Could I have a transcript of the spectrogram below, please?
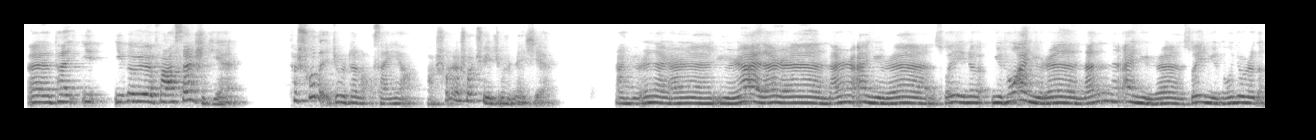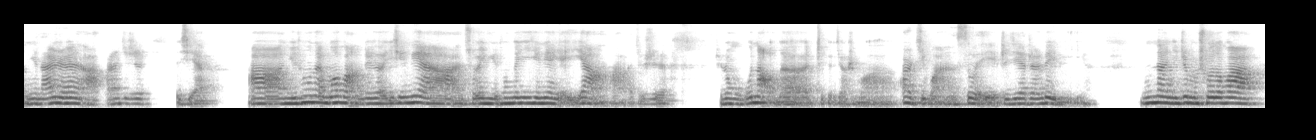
哎，他一一个月发三十天，他说的也就是这老三样啊，说来说去也就是那些啊，女人爱男人，女人爱男人，男人爱女人，所以那个女同爱女人，男人爱女人，所以女同就是等于男人啊，反正就是这些。啊，女同在模仿这个异性恋啊，所以女同跟异性恋也一样啊，就是这种无脑的这个叫什么二极管思维，直接这类比。那你这么说的话，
